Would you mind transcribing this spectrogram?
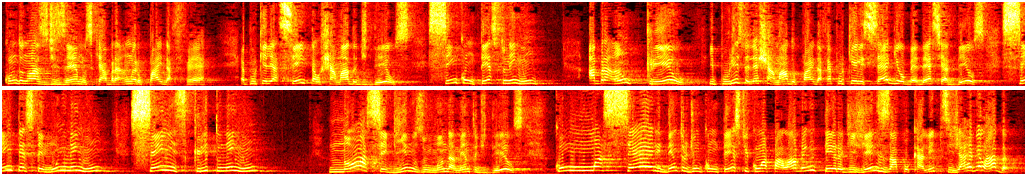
Quando nós dizemos que Abraão era o pai da fé, é porque ele aceita o chamado de Deus sem contexto nenhum. Abraão creu e por isso ele é chamado pai da fé, porque ele segue e obedece a Deus sem testemunho nenhum, sem escrito nenhum. Nós seguimos o mandamento de Deus com uma série dentro de um contexto e com a palavra inteira de Gênesis a Apocalipse já revelada.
